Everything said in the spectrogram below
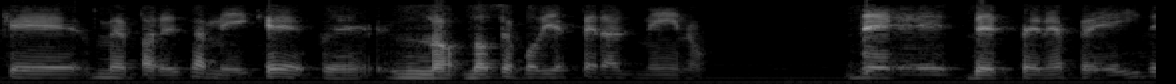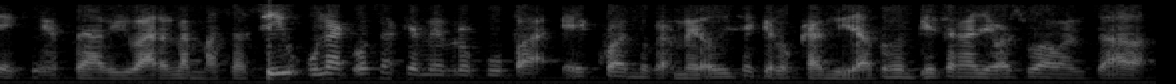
que me parece a mí que pues, no, no se podía esperar menos de, del PNP y de que se avivaran las masas. Sí, una cosa que me preocupa es cuando Carmelo dice que los candidatos empiezan a llevar su avanzada,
